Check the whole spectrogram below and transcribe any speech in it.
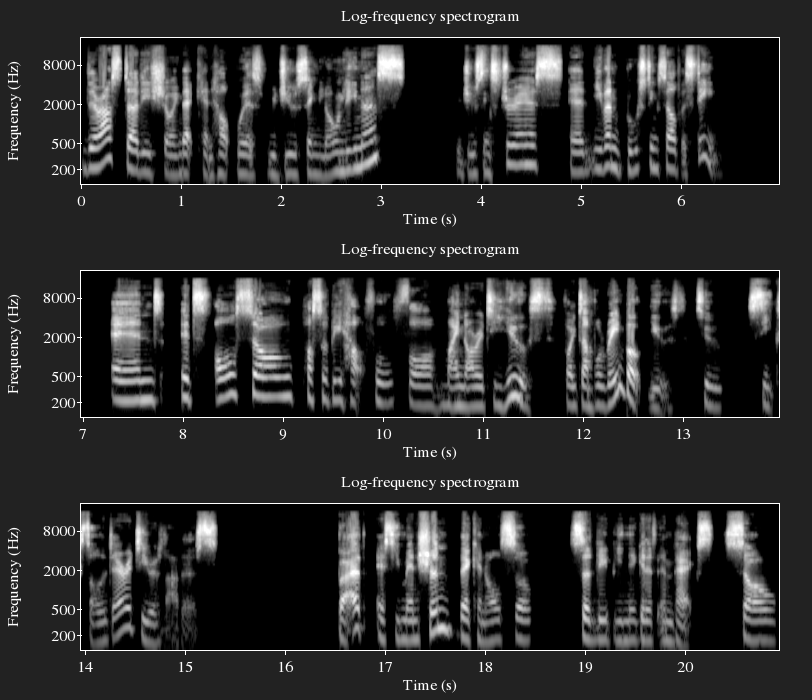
there are studies showing that can help with reducing loneliness reducing stress, and even boosting self esteem. And it's also possibly helpful for minority youth, for example, rainbow youth, to seek solidarity with others. But as you mentioned, there can also certainly be negative impacts. So,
